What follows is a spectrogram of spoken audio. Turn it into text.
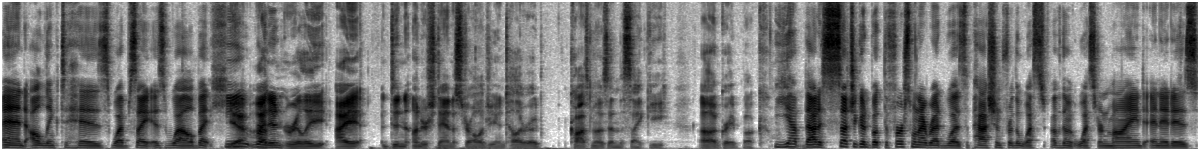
And I'll link to his website as well. But he Yeah, I didn't really, I didn't understand astrology until I read Cosmos and the Psyche. Uh, great book. Yep, that is such a good book. The first one I read was The Passion for the West of the Western Mind, and it is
